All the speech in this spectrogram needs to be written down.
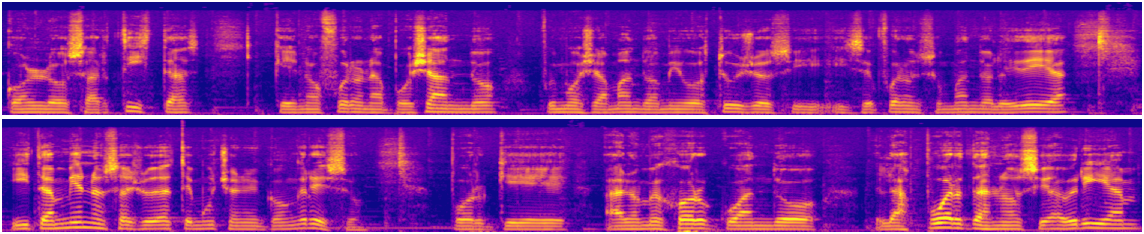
con los artistas que nos fueron apoyando, fuimos llamando amigos tuyos y, y se fueron sumando a la idea. Y también nos ayudaste mucho en el Congreso, porque a lo mejor cuando las puertas no se abrían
